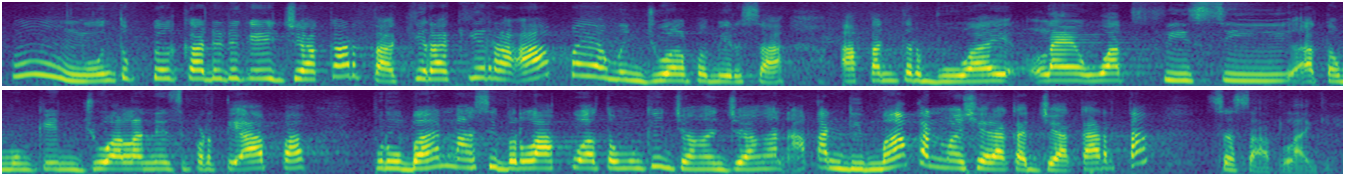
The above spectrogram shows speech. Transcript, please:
Hmm, untuk pilkada DKI Jakarta, kira-kira apa yang menjual pemirsa akan terbuai lewat visi atau mungkin jualannya seperti apa? perubahan masih berlaku atau mungkin jangan-jangan akan dimakan masyarakat Jakarta sesaat lagi.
